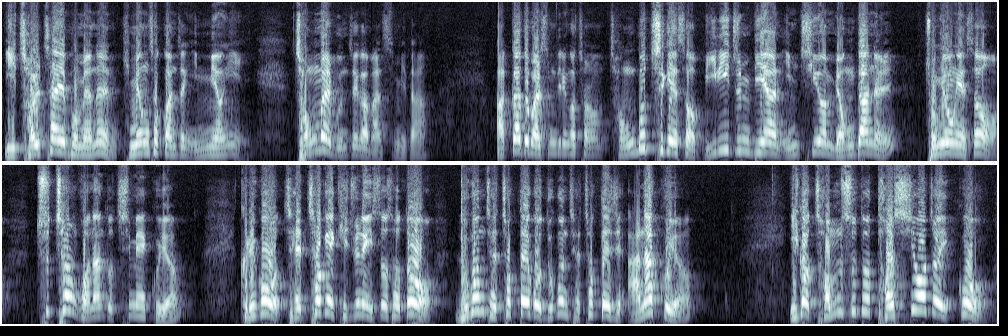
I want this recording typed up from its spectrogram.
이 절차에 보면은 김영석 관장 임명이 정말 문제가 많습니다. 아까도 말씀드린 것처럼 정부 측에서 미리 준비한 임치위원 명단을 종용해서 추천 권한도 침해했고요. 그리고 재척의 기준에 있어서도 누군 재척되고 누군 재척되지 않았고요. 이거 점수도 더 씌워져 있고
